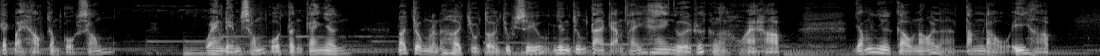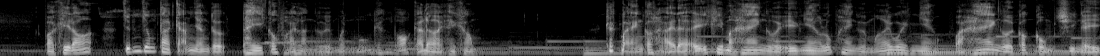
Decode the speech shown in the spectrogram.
các bài học trong cuộc sống, quan điểm sống của từng cá nhân nói chung là nó hơi trừu tượng chút xíu, nhưng chúng ta cảm thấy hai người rất là hòa hợp, giống như câu nói là tâm đầu ý hợp. Và khi đó, chính chúng ta cảm nhận được đây có phải là người mình muốn gắn bó cả đời hay không? Các bạn có thể để ý khi mà hai người yêu nhau, lúc hai người mới quen nhau và hai người có cùng suy nghĩ,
